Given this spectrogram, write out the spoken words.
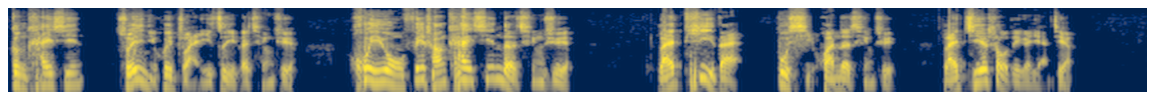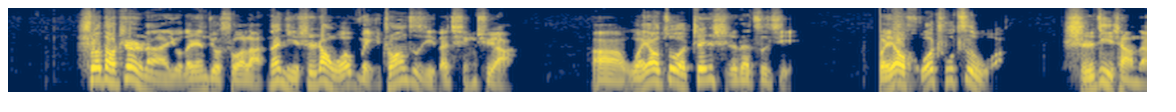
更开心，所以你会转移自己的情绪，会用非常开心的情绪来替代不喜欢的情绪，来接受这个眼镜。说到这儿呢，有的人就说了：“那你是让我伪装自己的情绪啊？啊，我要做真实的自己，我要活出自我。实际上呢，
